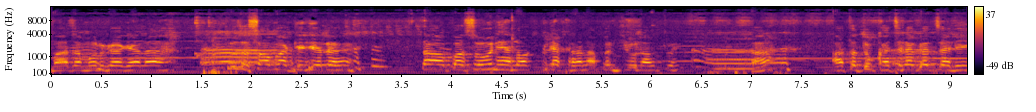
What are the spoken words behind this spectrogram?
माझा मुलगा गेला तुझं सौभाग्य गेलं. तेव्हापासून ह्या लोक लेकराला आपण जीव लावतोय. हा? आता तू खचल्यागत झाली.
